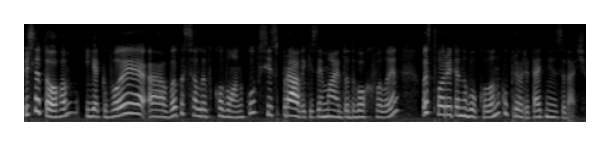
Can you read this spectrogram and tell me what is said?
Після того, як ви е, виписали в колонку всі справи, які займають до 2 хвилин, ви створюєте нову колонку пріоритетні задачі.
